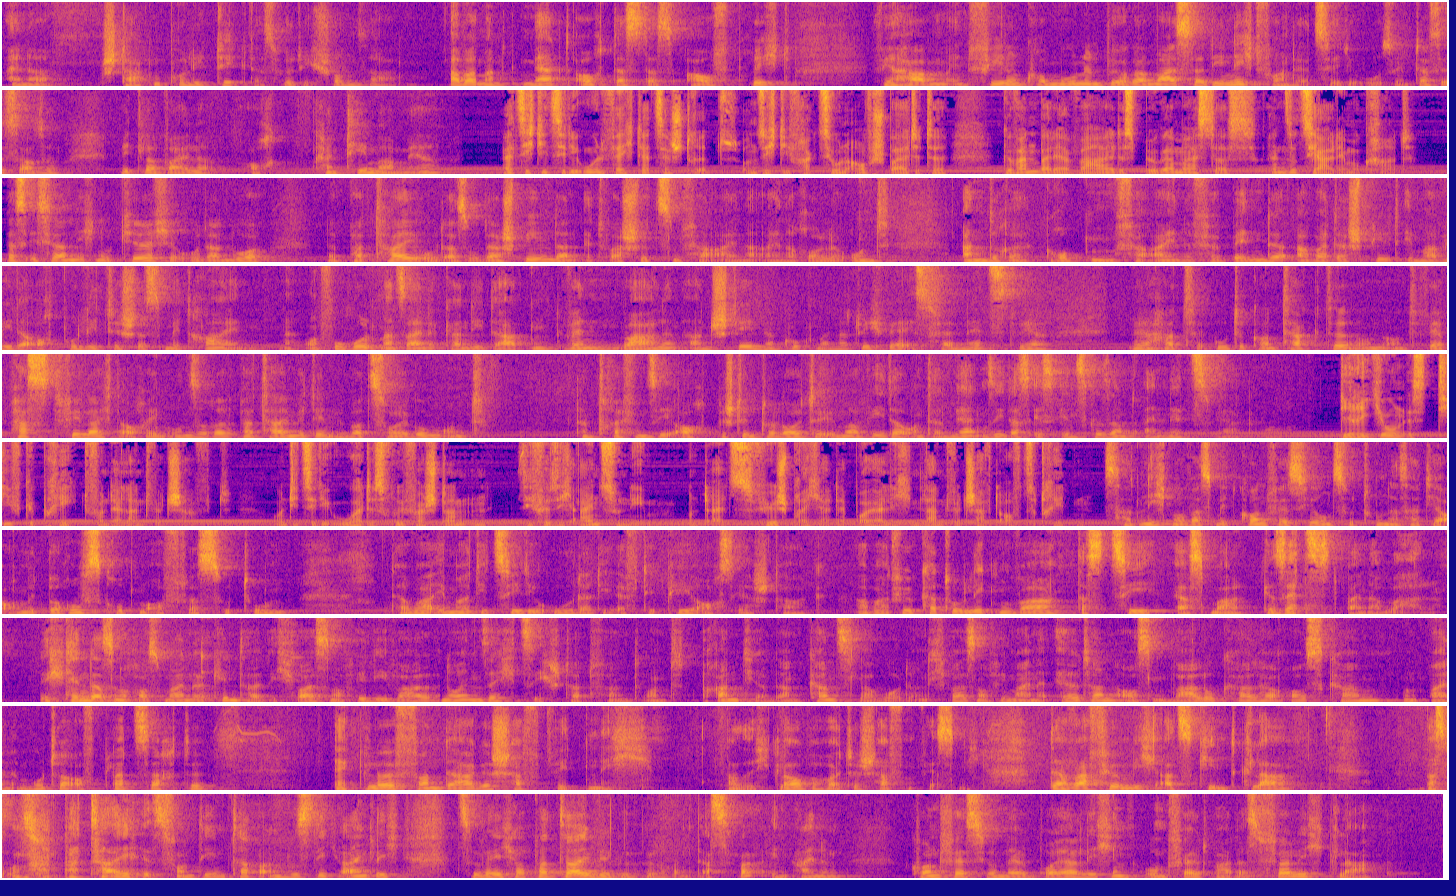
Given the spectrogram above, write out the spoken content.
einer starken Politik, das würde ich schon sagen. Aber man merkt auch, dass das aufbricht. Wir haben in vielen Kommunen Bürgermeister, die nicht von der CDU sind. Das ist also mittlerweile auch kein Thema mehr. Als sich die CDU in Fechter zerstritt und sich die Fraktion aufspaltete, gewann bei der Wahl des Bürgermeisters ein Sozialdemokrat. Das ist ja nicht nur Kirche oder nur eine Partei oder so. Da spielen dann etwa Schützenvereine eine Rolle und andere Gruppen, Vereine, Verbände, aber da spielt immer wieder auch Politisches mit rein. Ne? Und wo holt man seine Kandidaten, wenn Wahlen anstehen? Dann guckt man natürlich, wer ist vernetzt, wer, wer hat gute Kontakte und, und wer passt vielleicht auch in unsere Partei mit den Überzeugungen und dann treffen Sie auch bestimmte Leute immer wieder und dann merken Sie, das ist insgesamt ein Netzwerk. Die Region ist tief geprägt von der Landwirtschaft. Und die CDU hat es früh verstanden, sie für sich einzunehmen und als Fürsprecher der bäuerlichen Landwirtschaft aufzutreten. Es hat nicht nur was mit Konfession zu tun, das hat ja auch mit Berufsgruppen oft was zu tun. Da war immer die CDU oder die FDP auch sehr stark. Aber für Katholiken war das C erstmal gesetzt bei einer Wahl. Ich kenne das noch aus meiner Kindheit. Ich weiß noch, wie die Wahl 69 stattfand und Brandt ja dann Kanzler wurde. Und ich weiß noch, wie meine Eltern aus dem Wahllokal herauskamen und meine Mutter auf Platz sagte, Eck Löw van da geschafft wird nicht. Also ich glaube, heute schaffen wir es nicht. Da war für mich als Kind klar, was unsere Partei ist. Von dem Tag an wusste ich eigentlich, zu welcher Partei wir gehören. Das war in einem konfessionell bäuerlichen Umfeld war das völlig klar.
